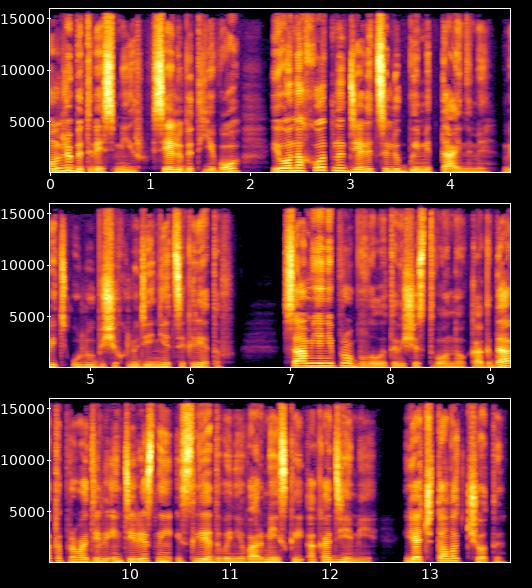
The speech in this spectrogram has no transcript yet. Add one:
Он любит весь мир, все любят его, и он охотно делится любыми тайнами, ведь у любящих людей нет секретов. Сам я не пробовал это вещество, но когда-то проводили интересные исследования в армейской академии. Я читал отчеты.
